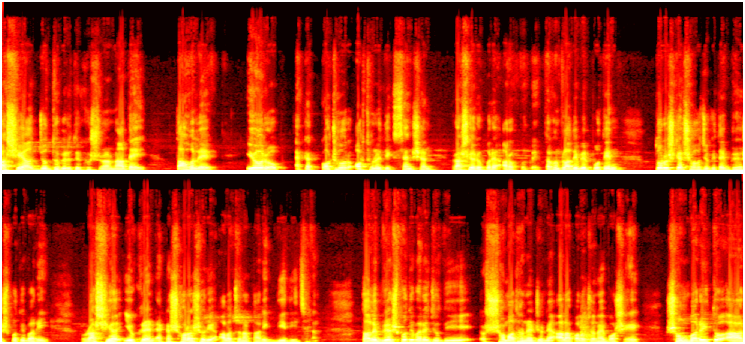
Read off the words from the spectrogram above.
রাশিয়া যুদ্ধবিরতির ঘোষণা না দেয়, তাহলে ইউরোপ একটা কঠোর অর্থনৈতিক স্যাংশন রাশিয়ার উপরে আরোপ করবে। তখন ভ্লাদিমির পুতিন তুরস্কের সহযোগিতায় বৃহস্পতিবারই রাশিয়া, ইউক্রেন একটা সরাসরি আলোচনার তারিখ দিয়ে দিয়েছিলেন। তাহলে বৃহস্পতিবারে যদি সমাধানের জন্য আলাপ আলোচনায় বসে, সোমবারেই তো আর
